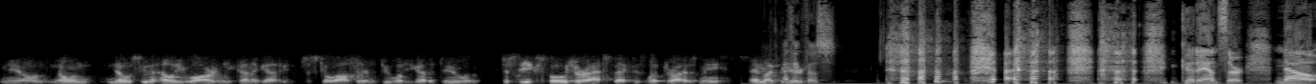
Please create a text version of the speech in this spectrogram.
you know, no one knows who the hell you are, and you kind of got to just go out there and do what you got to do. And just the exposure aspect is what drives me and my beard. I think those. Good answer. Now,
